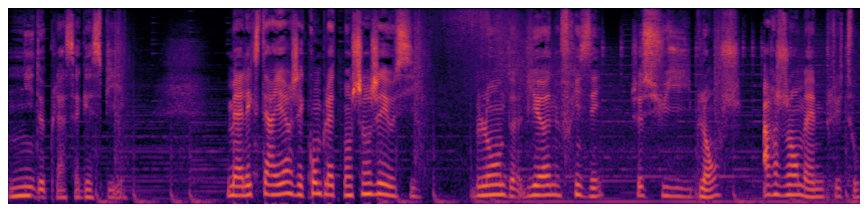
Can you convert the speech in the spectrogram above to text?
ni de place à gaspiller. Mais à l'extérieur, j'ai complètement changé aussi. Blonde, lionne, frisée, je suis blanche, argent même plutôt,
